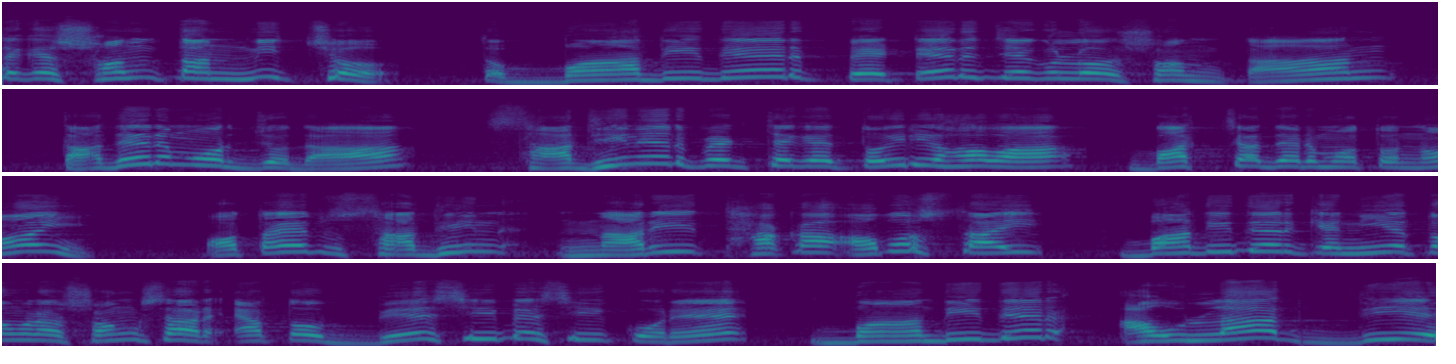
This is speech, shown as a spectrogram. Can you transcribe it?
থেকে সন্তান নিচ্ছ। তো বাঁদিদের পেটের যেগুলো সন্তান, তাদের মর্যাদা স্বাধীনের পেট থেকে তৈরি হওয়া বাচ্চাদের মতো নয়, অতএব স্বাধীন নারী থাকা অবস্থায় বাঁদিদেরকে নিয়ে তোমরা সংসার এত বেশি বেশি করে বাঁদিদের আউলাদ দিয়ে,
